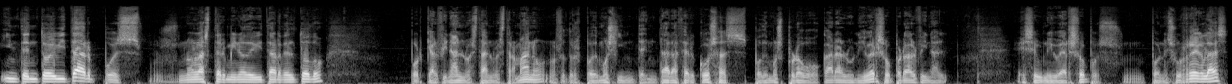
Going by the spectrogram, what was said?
intentó evitar, pues, pues, no las terminó de evitar del todo, porque al final no está en nuestra mano, nosotros podemos intentar hacer cosas, podemos provocar al universo, pero al final ese universo pues pone sus reglas,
